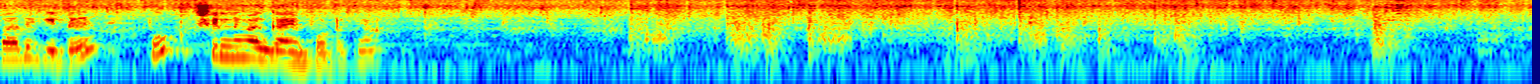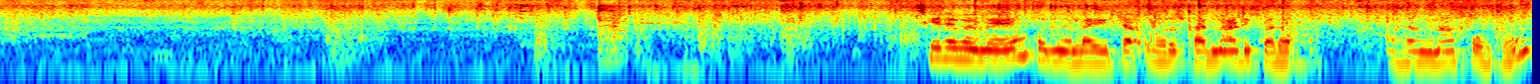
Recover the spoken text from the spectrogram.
வதக்கிட்டு இப்போது சின்ன வெங்காயம் போட்டுக்கலாம். சின்ன வெங்காயம் கொஞ்சம் லைட்டாக ஒரு கண்ணாடி பதம் வதங்கினா போதும்.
